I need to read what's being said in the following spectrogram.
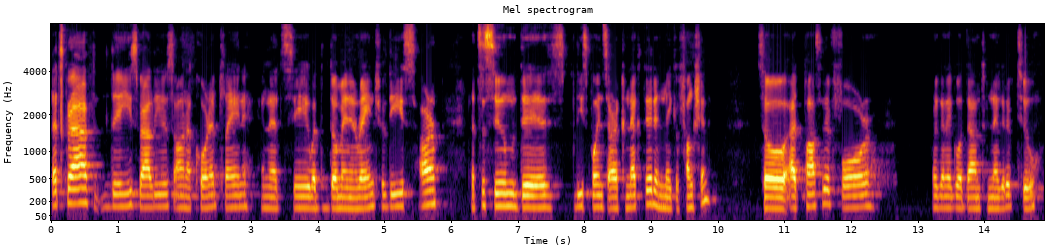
Let's graph these values on a coordinate plane and let's see what the domain and range of these are. Let's assume this, these points are connected and make a function. So at positive 4 we're going to go down to negative 2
